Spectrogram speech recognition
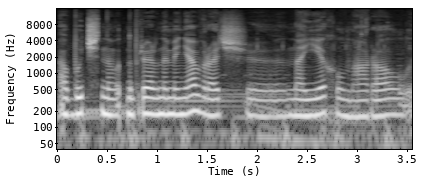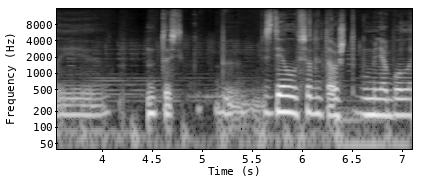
Обычно, вот, например, на меня врач э, наехал, наорал и ну, то есть э, сделал все для того, чтобы у меня была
